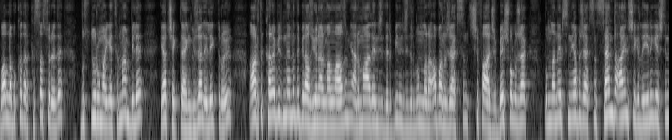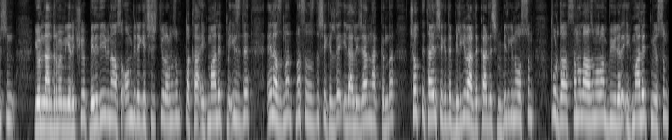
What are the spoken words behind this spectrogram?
Valla bu kadar kısa sürede bu duruma getirmem bile gerçekten güzel elektroyu. Artık kara birimlerine de biraz yönelmen lazım. Yani madencidir, binicidir bunlara abanacaksın. Şifacı 5 olacak. Bunların hepsini yapacaksın. Sen de aynı şekilde yeni geçtiğin için yönlendirmem gerekiyor. Belediye binası 11'e geçiş diyorlarımızı mutlaka ihmal etme. izle. En azından nasıl hızlı şekilde ilerleyeceğinin hakkında çok detaylı şekilde bilgi verdik kardeşim. Bilgin olsun. Burada sana lazım olan büyüleri ihmal etmiyorsun.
